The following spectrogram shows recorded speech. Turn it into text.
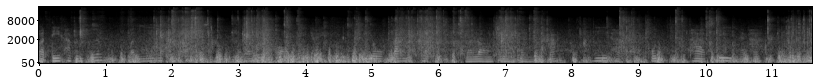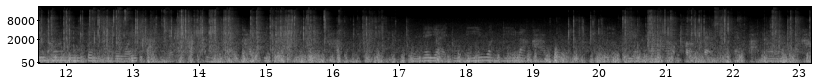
วัสดีค่ะเพื่อนๆวันนี้นะคะสั่งได้ของใหญ่ๆหนึ่งกิโลกรัมค่ะมาลองชิมกันนะคะ นี่ค่ะฟุตทาซี่นะคะยี่ห้อนี้เป็นบวยสั่งและผักหมูไข่ไข่พิเศษเลยนะคะหมูใหญ่ๆตัวนี้วันนี้ราคาโปรเหลือเพียงเก้าเออแปดสิบแปดบาทเท่านั้นนะคะ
